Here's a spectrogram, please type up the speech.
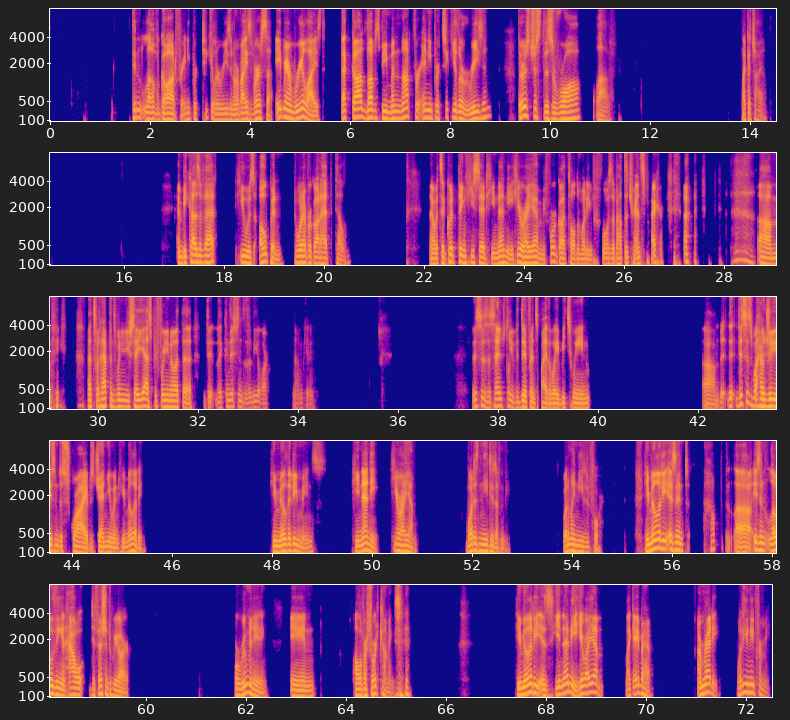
didn't love God for any particular reason or vice versa. Abraham realized that God loves me, but not for any particular reason. There's just this raw love, like a child. And because of that, he was open to whatever God had to tell him. Now, it's a good thing he said, Hineni, here I am, before God told him what he what was about to transpire. um, that's what happens when you say yes before you know what the, the, the conditions of the deal are. No, I'm kidding. This is essentially the difference, by the way, between. Um, th- th- this is what how Judaism describes genuine humility. Humility means, Hineni, here I am. What is needed of me? What am I needed for? Humility isn't how uh, isn't loathing in how deficient we are, or ruminating in all of our shortcomings. Humility is hineni. Here I am, like Abraham. I'm ready. What do you need from me?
